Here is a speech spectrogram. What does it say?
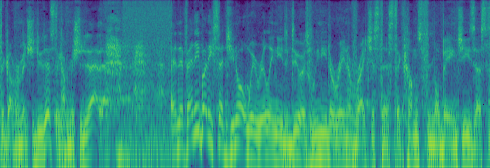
The government should do this, the government should do that. And if anybody said, you know what we really need to do is we need a reign of righteousness that comes from obeying Jesus,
